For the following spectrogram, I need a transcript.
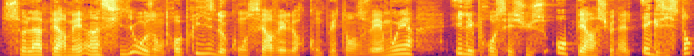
Cela permet ainsi aux entreprises de conserver leurs compétences VMware et les processus opérationnels existants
